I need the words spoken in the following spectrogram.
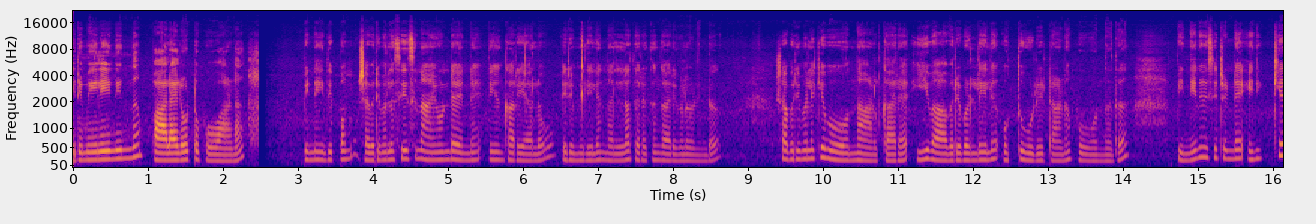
എരുമേലിയിൽ നിന്ന് പാലായിലോട്ട് പോവാണ്. പിന്നെ ഇതിപ്പം ശബരിമല സീസൺ ആയതുകൊണ്ട് തന്നെ നിങ്ങൾക്കറിയാലോ എരുമലിയിൽ നല്ല തിരക്കും കാര്യങ്ങളും ഉണ്ട്. ശബരിമലയ്ക്ക് പോകുന്ന ആൾക്കാർ ഈ വാവരുപള്ളിയിൽ ഒത്തുകൂടിയിട്ടാണ് പോകുന്നത്. പിന്നെയെന്ന് വെച്ചിട്ടുണ്ടെങ്കിൽ എനിക്ക്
